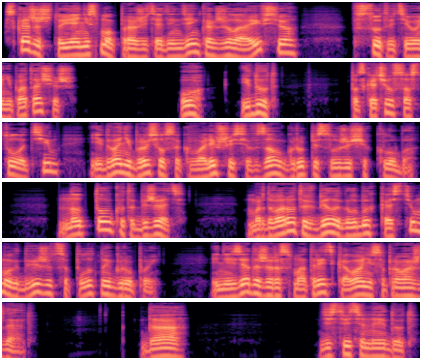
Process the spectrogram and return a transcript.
Скажет, что я не смог прожить один день, как желаю, и все. В суд ведь его не потащишь. О, идут. Подскочил со стула Тим и едва не бросился к валившейся в зал группе служащих клуба. Но толку-то бежать. Мордовороты в бело-голубых костюмах движутся плотной группой, и нельзя даже рассмотреть, кого они сопровождают. Да, действительно идут.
